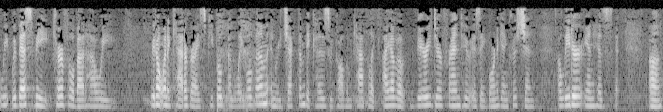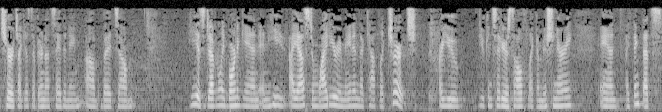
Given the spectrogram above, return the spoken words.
we, we best be careful about how we we don't want to categorize people and label them and reject them because we call them Catholic. I have a very dear friend who is a born again Christian, a leader in his uh, church. I guess I better not say the name, uh, but um, he is definitely born again. And he, I asked him, why do you remain in the Catholic Church? Are you do you consider yourself like a missionary? And I think that's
